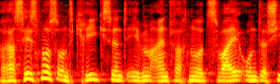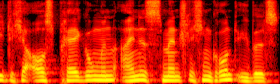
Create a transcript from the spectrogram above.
Rassismus und Krieg sind eben einfach nur zwei unterschiedliche Ausprägungen eines menschlichen Grundübels,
